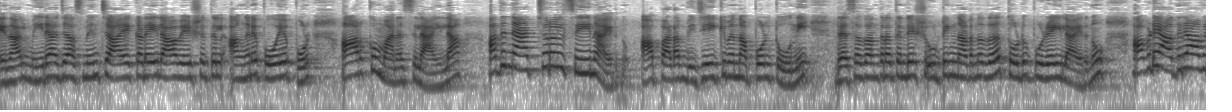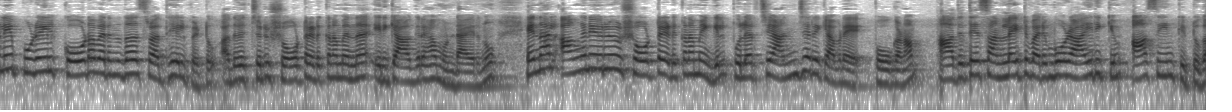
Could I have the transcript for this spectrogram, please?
എന്നാൽ മീര ജാസ്മിൻ ചായക്കടയിൽ ആ വേഷത്തിൽ അങ്ങനെ പോയപ്പോൾ ആർക്കും മനസ്സിലായില്ല. അത് നാച്ചുറൽ സീനായിരുന്നു ആ പടം വിജയിക്കുമെന്ന് അപ്പോൾ തോന്നി. രസതന്ത്രത്തിന്റെ ഷൂട്ടിംഗ് നടന്നത് തൊടുപുഴയിലായിരുന്നു. അവിടെ അതിരാവിലെ പുഴയിൽ കോട വരുന്നത് ശ്രദ്ധയിൽപ്പെട്ടു. അത് വെച്ചൊരു ഷോട്ട് എടുക്കണമെന്ന് എനിക്ക് ആഗ്രഹമുണ്ടായിരുന്നു. എന്നാൽ അങ്ങനെ ഒരു ഷോട്ട് എടുക്കണമെങ്കിൽ പുലർച്ചെ അഞ്ചരയ്ക്ക് അവിടെ പോകണം. ആദ്യത്തെ സൺലൈറ്റ് വരുമ്പോഴായിരിക്കും ആ സീൻ കിട്ടുക.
